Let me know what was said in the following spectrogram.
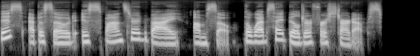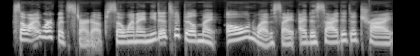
This episode is sponsored by UMSO, the website builder for startups. So I work with startups. So when I needed to build my own website, I decided to try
